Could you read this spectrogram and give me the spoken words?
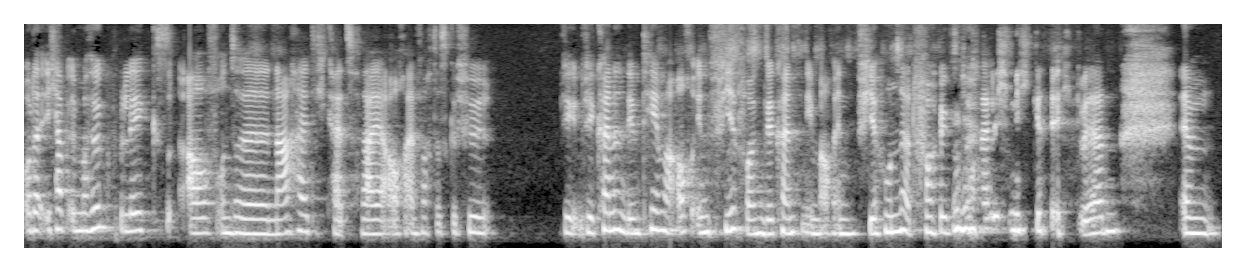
oder ich habe immer Rückblick auf unsere Nachhaltigkeitsreihe auch einfach das Gefühl, wir, wir können dem Thema auch in vier Folgen, wir könnten ihm auch in 400 Folgen ja. wahrscheinlich nicht gerecht werden. Ähm,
